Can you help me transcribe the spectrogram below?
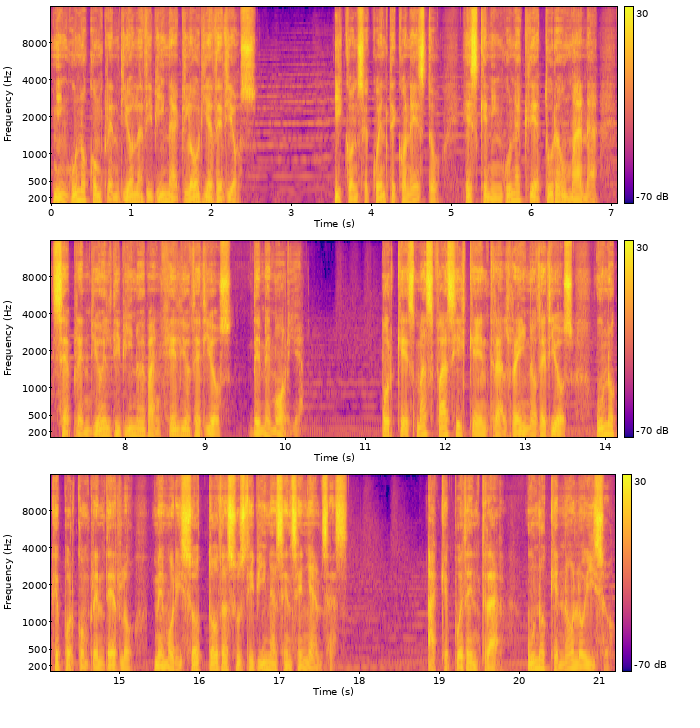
ninguno comprendió la divina gloria de Dios. Y consecuente con esto es que ninguna criatura humana se aprendió el divino evangelio de Dios de memoria. Porque es más fácil que entre al reino de Dios uno que por comprenderlo memorizó todas sus divinas enseñanzas. A que pueda entrar uno que no lo hizo.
